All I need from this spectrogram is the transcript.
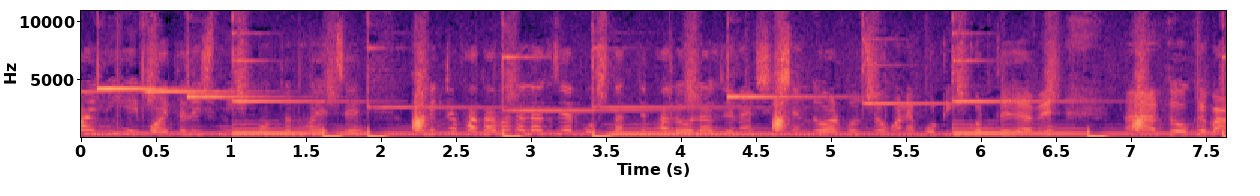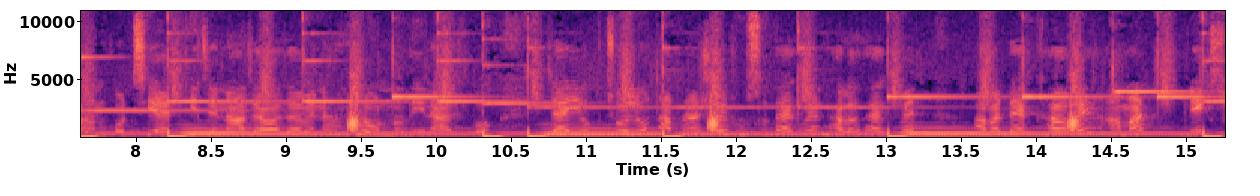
হয়নি, এই পঁয়তাল্লিশ মিনিট মতন হয়েছে। অনেকটা ফাঁকা ফাঁকা লাগছে আর বসে থাকতে ভালোও লাগছে না। শিশেন্দু আর বলছে ওখানে বোটিং করতে যাবে। তো ওকে বারণ করছি আর কি যে না, যাওয়া যাবে না আর অন্য দিন আসব। যাই হোক, চলুন, আপনারা সবাই সুস্থ থাকবেন, ভালো থাকবেন। আবার দেখা হবে আমার নেক্সট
